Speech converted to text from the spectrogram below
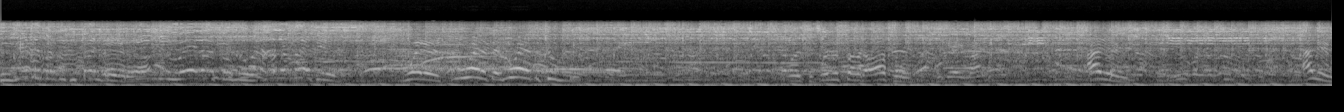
Siguiente participante, Kenny Rueda como. Muérete, muérete, muérete, chumbo. Oye, tu pueblo está bravazo. Allen. Allen,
